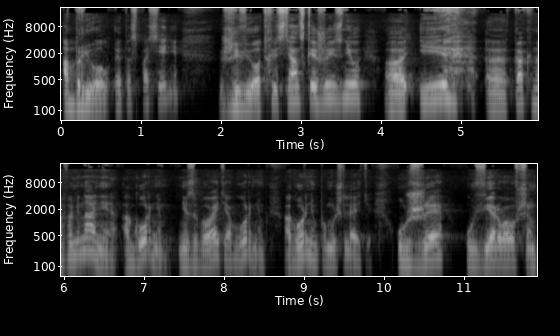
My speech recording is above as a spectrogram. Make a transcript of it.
обрел это спасение – живет христианской жизнью, э, и э, как напоминание о горнем, не забывайте о горнем, о горнем помышляйте, уже уверовавшим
